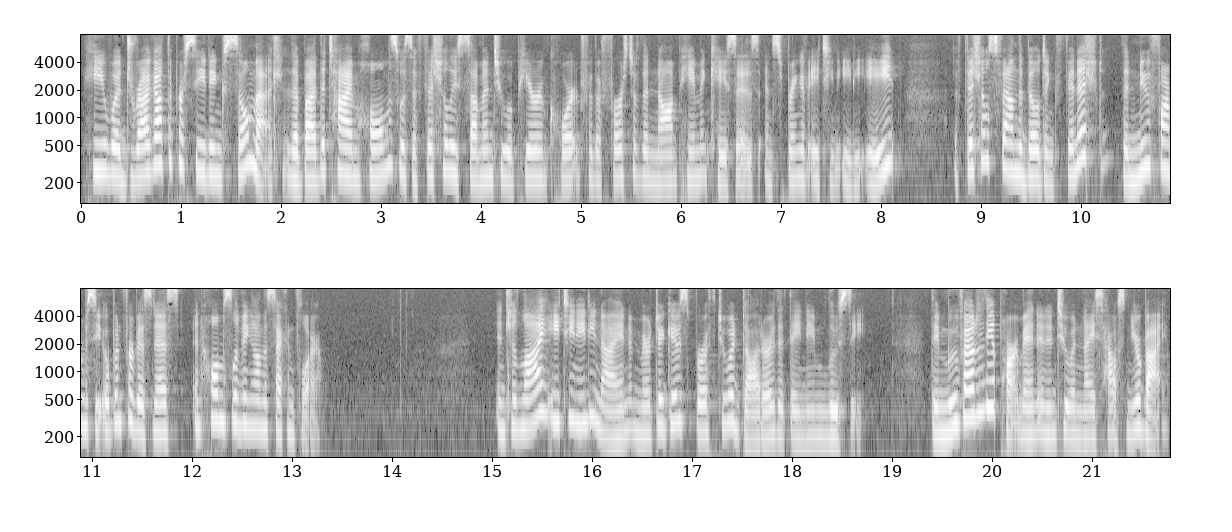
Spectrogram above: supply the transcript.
He would drag out the proceedings so much that by the time Holmes was officially summoned to appear in court for the first of the non payment cases in spring of 1888, Officials found the building finished, the new pharmacy open for business, and Holmes living on the second floor. In July 1889, Myrta gives birth to a daughter that they name Lucy. They move out of the apartment and into a nice house nearby.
